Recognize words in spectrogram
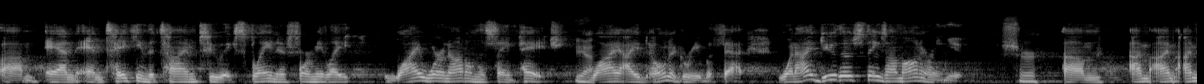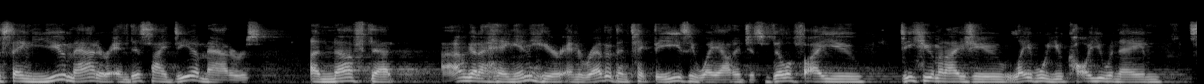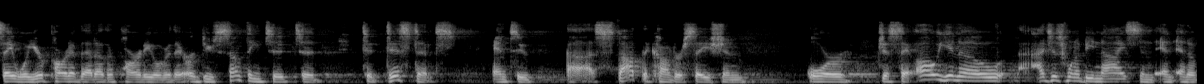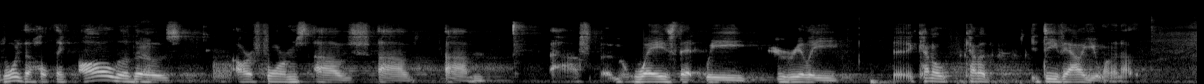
um, and and taking the time to explain and formulate why we're not on the same page, Yeah. why I don't agree with that. When I do those things, I'm honoring you. Sure. Um, I'm, I'm, I'm saying you matter and this idea matters enough that I'm going to hang in here and rather than take the easy way out and just vilify you, dehumanize you, label you, call you a name, say, well, you're part of that other party over there, or do something to, to, to distance and to uh, stop the conversation or just say, oh, you know, I just want to be nice and, and, and avoid the whole thing. All of those are forms of, of um, uh, ways that we really kind of kind of devalue one another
